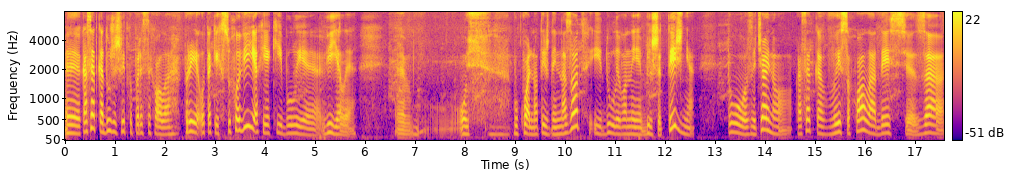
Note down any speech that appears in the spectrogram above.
е, касетка дуже швидко пересихала. При отаких суховіях, які були, віяли, е, ось буквально тиждень назад, і дули вони більше тижня, то, звичайно, касетка висохала десь за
